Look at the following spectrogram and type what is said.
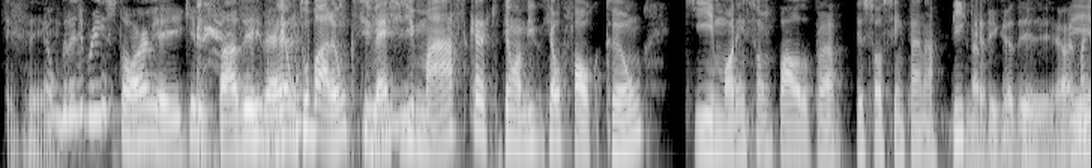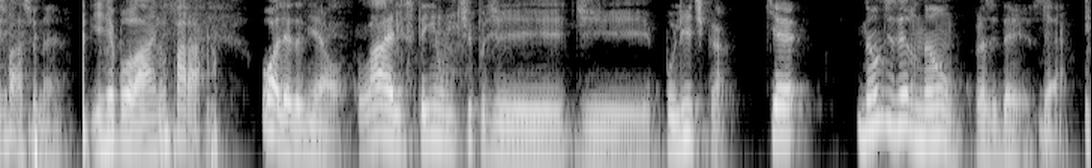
Quer dizer. É um grande brainstorm aí que eles fazem, né? Ele é um tubarão que se veste E- de máscara, que tem um amigo que é o Falcão, que mora em São Paulo pra pessoal sentar na pica Na pica dele. É mais fácil, né? e rebolar e não parar. Olha, Daniel, lá eles têm um tipo de, de política que é não dizer não para as ideias. É.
